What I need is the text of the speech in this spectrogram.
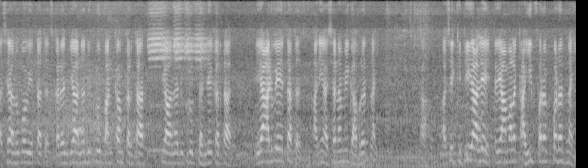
असे अनुभव येतातच. कारण जे अनधिकृत बांधकाम करतात जे अनधिकृत धंदे करतात हे आडवे येतातच आणि अशांना मी घाबरत नाही. हां. असे किती आले तरी आम्हाला काही फरक पडत नाही.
